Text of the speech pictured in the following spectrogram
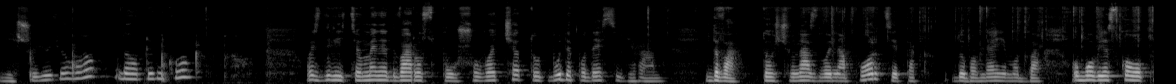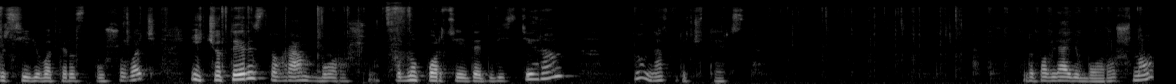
вмішую його добренько. Ось дивіться, у мене два розпушувача, тут буде по 10 грам. Два. Тому що у нас двойна порція, так додаємо два. Обов'язково просіювати розпушувач і 400 грам борошна. Одну порцію йде 200 грам, Ну, у нас буде 400. Добавляю борошно.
